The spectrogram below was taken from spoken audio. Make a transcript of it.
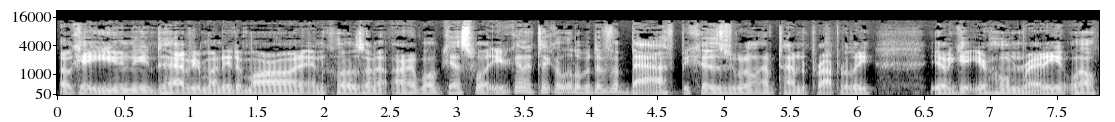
Okay, you need to have your money tomorrow and close on it. All right, well, guess what? You're going to take a little bit of a bath because we don't have time to properly, you know, get your home ready. Well,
